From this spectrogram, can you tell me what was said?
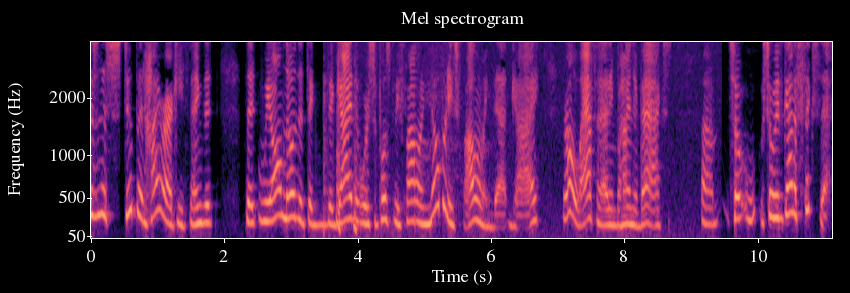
Because of this stupid hierarchy thing that that we all know that the the guy that we're supposed to be following, nobody's following that guy. They're all laughing at him behind their backs. Um, so so we've got to fix that.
